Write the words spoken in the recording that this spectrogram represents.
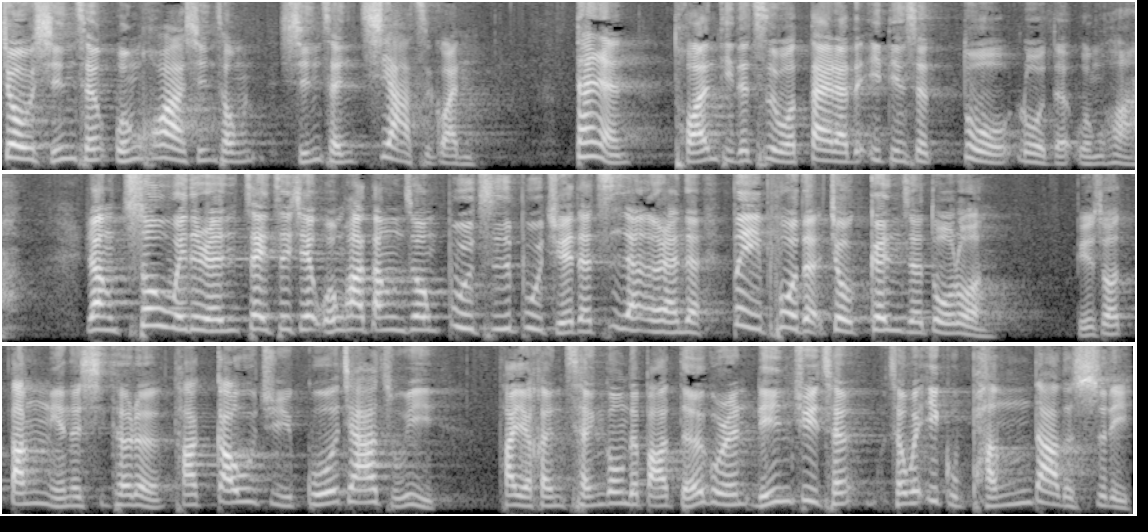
就形成文化，形成形成价值观。当然，团体的自我带来的一定是堕落的文化。让周围的人在这些文化当中不知不觉的、自然而然的、被迫的就跟着堕落。比如说，当年的希特勒，他高举国家主义，他也很成功的把德国人凝聚成成为一股庞大的势力。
